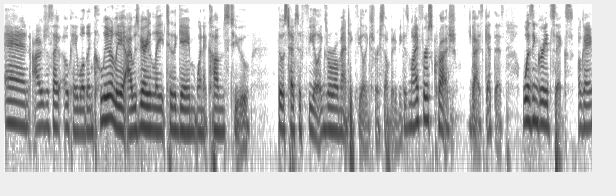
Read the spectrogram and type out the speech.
And I was just like, okay, well, then clearly I was very late to the game when it comes to those types of feelings or romantic feelings for somebody because my first crush, you guys, get this, was in grade six, okay?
